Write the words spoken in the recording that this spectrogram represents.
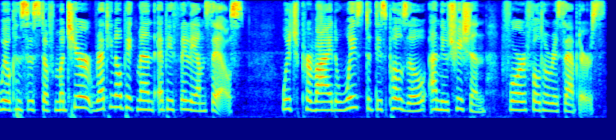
will consist of mature retinal pigment epithelium cells, which provide waste disposal and nutrition for photoreceptors.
